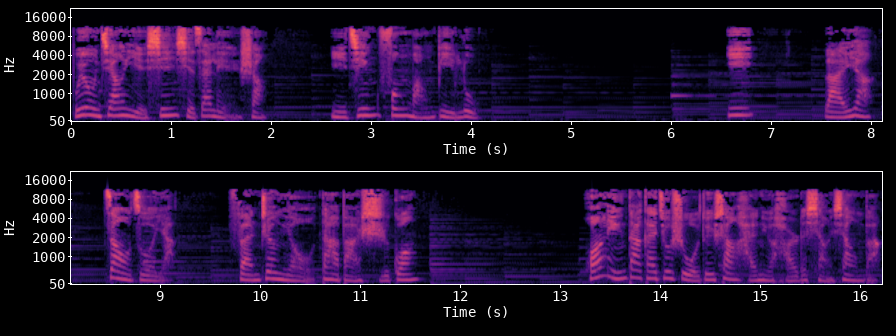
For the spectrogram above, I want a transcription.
不用将野心写在脸上，已经锋芒毕露。一，来呀！造作呀，反正有大把时光。黄龄大概就是我对上海女孩的想象吧，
